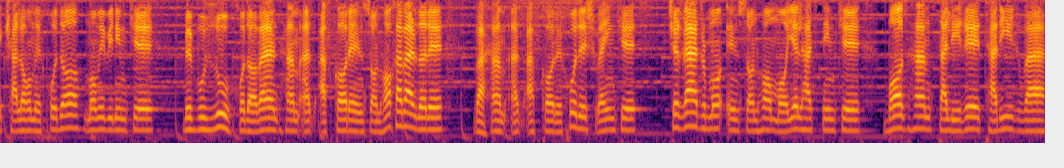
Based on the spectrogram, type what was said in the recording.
کلام خدا ما می‌بینیم که به وضوح خداوند هم از افکار انسانها خبر داره و هم از افکار خودش و اینکه چقدر ما انسانها مایل هستیم که باز هم سلیقه طریق و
